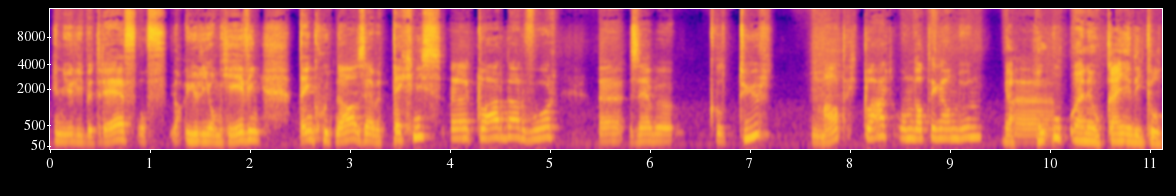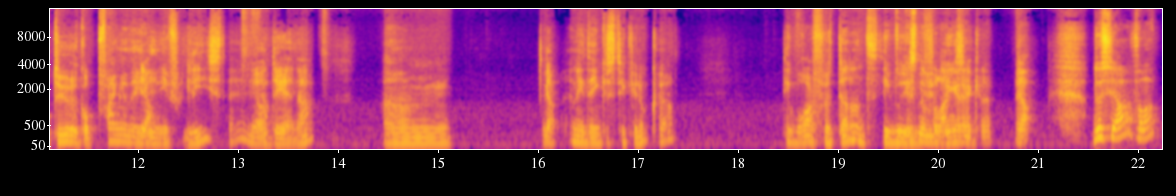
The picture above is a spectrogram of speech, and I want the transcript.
in jullie bedrijf of ja, jullie omgeving, denk goed na. Zijn we technisch klaar daarvoor? zijn we cultuur matig klaar om dat te gaan doen. Ja. Uh, hoe, en hoe kan je die cultuur ook opvangen dat je die niet verliest, hè? jouw ja. DNA? Um, ja, en ik denk een stukje ook, ja. Die war for talent, die wil je is een belangrijke. Ja. Dus ja, voilà.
